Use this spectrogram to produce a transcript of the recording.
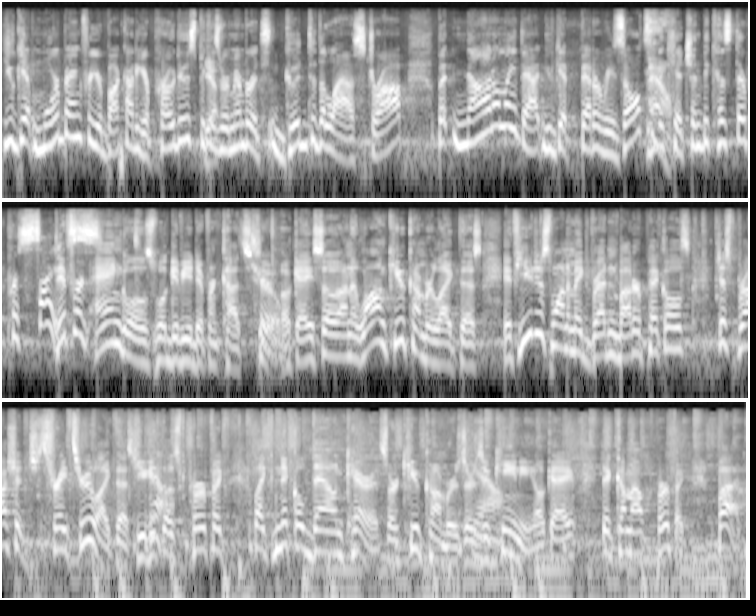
You get more bang for your buck out of your produce because yep. remember, it's good to the last drop. But not only that, you get better results now, in the kitchen because they're precise. Different angles will give you different cuts True. too, okay? So on a long cucumber like this, if you just want to make bread and butter pickles, just brush it straight through like this. You get yeah. those perfect, like nickel down carrots or cucumbers or yeah. zucchini, okay? They come out perfect. But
